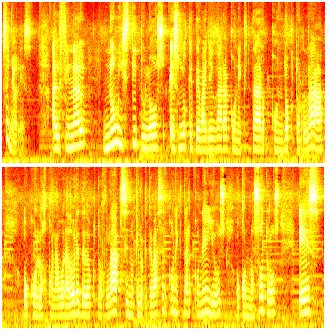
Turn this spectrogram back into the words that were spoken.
Señores, al final no mis títulos es lo que te va a llegar a conectar con Doctor Lab o con los colaboradores de Doctor Lab, sino que lo que te va a hacer conectar con ellos o con nosotros es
